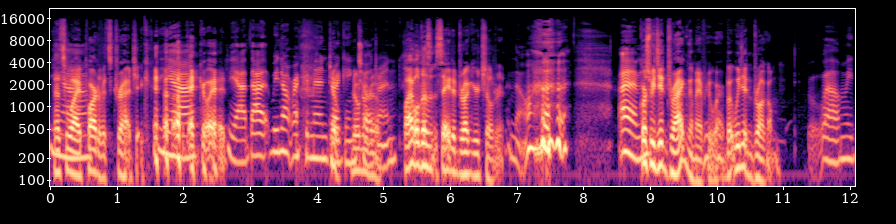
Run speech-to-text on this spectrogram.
that's why part of it's tragic. Yeah. okay, go ahead. yeah, that we don't recommend drugging no, no, no. children. Bible doesn't say to drug your children. No. Um, Of course, we did drag them everywhere, but we didn't drug them. well, we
